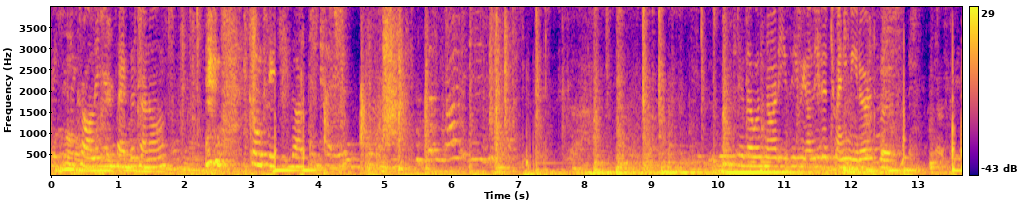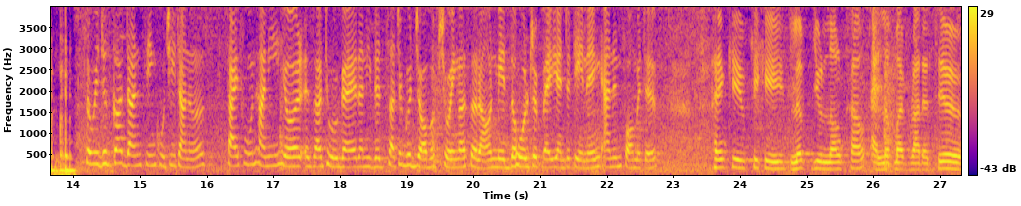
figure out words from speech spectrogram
Basically crawling inside the tunnel. It's completely dark inside. Okay, that was not easy. We only did 20 meters, but that was crazy. So we just got done seeing Cu Chi tunnels. Typhoon Honey here is our tour guide and he did such a good job of showing us around, made the whole trip very entertaining and informative. Thank you, Kiki. Love you long time. I love my brother too.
